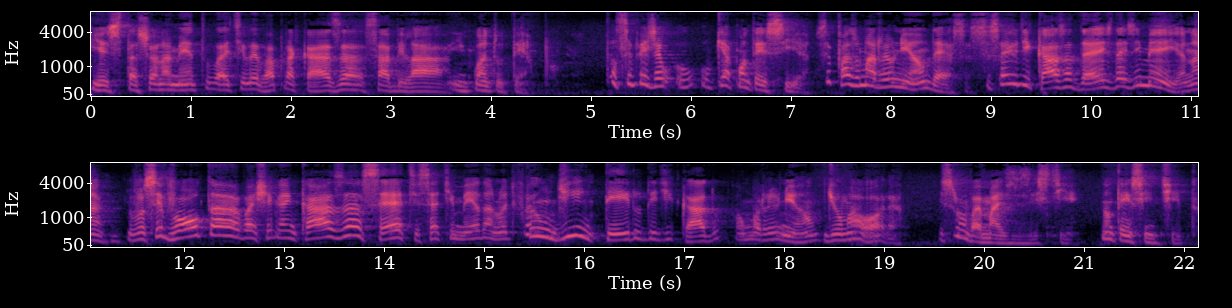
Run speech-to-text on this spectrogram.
E esse estacionamento vai te levar para casa, sabe lá em quanto tempo. Então você veja o, o, que acontecia. Você faz uma reunião dessas. Você saiu de casa às 10, 10 e meia, né? Você volta, vai chegar em casa às 7, 7 e meia da noite. Foi um dia inteiro dedicado a uma reunião de uma hora. Isso não vai mais existir. Não tem sentido.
